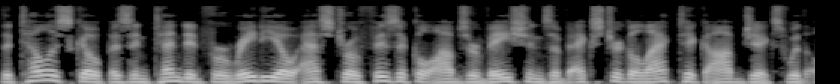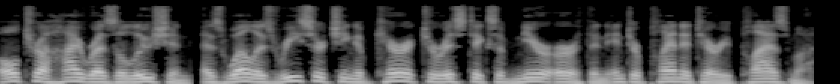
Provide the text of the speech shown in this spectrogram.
The telescope is intended for radio astrophysical observations of extragalactic objects with ultra high resolution, as well as researching of characteristics of near Earth and interplanetary plasma.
